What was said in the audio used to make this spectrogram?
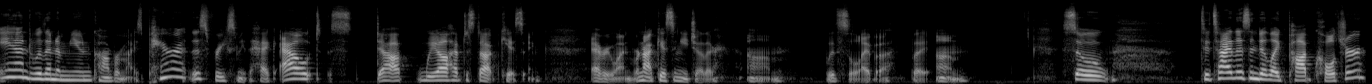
And with an immune compromised parent, this freaks me the heck out. Stop. We all have to stop kissing. Everyone. We're not kissing each other um, with saliva. But um, so to tie this into like pop culture,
